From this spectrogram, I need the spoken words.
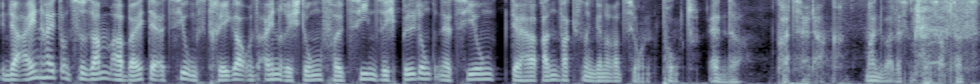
In der Einheit und Zusammenarbeit der Erziehungsträger und Einrichtungen vollziehen sich Bildung und Erziehung der heranwachsenden Generation. Punkt. Ende. Gott sei Dank. Mann, war das ein Scheißabsatz.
